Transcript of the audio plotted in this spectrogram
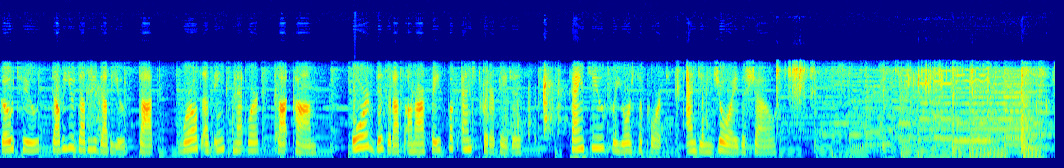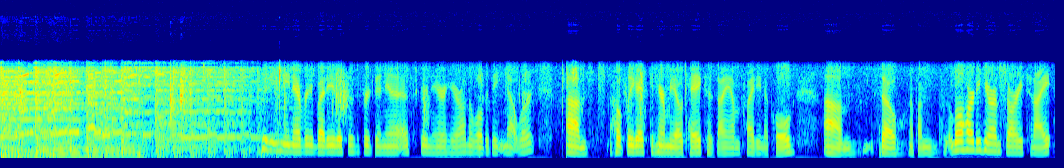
go to www.worldofinknetwork.com or visit us on our Facebook and Twitter pages. Thank you for your support and enjoy the show. Good evening, everybody. This is Virginia S Grenier here on the World of Ink Network. Um, hopefully, you guys can hear me okay because I am fighting a cold. Um, so, if I'm a little hard to hear, I'm sorry tonight.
